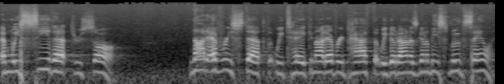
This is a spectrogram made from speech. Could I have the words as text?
And we see that through Saul. Not every step that we take, not every path that we go down is going to be smooth sailing.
